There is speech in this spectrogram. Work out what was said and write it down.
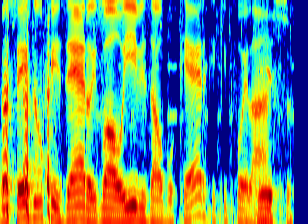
vocês não fizeram igual o Ives Albuquerque, que foi lá Isso.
